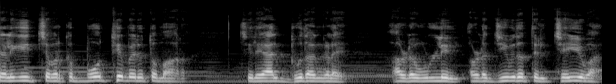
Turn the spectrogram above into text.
തെളിയിച്ചവർക്ക് ബോധ്യം വരുത്തുമാറ് ചില അത്ഭുതങ്ങളെ അവരുടെ ഉള്ളിൽ അവരുടെ ജീവിതത്തിൽ ചെയ്യുവാൻ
